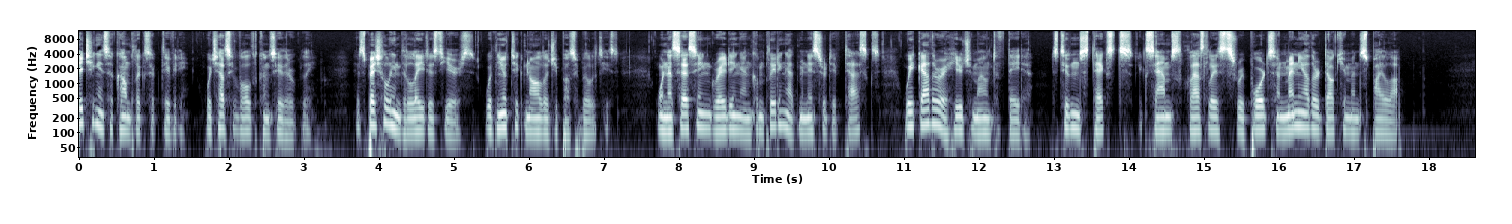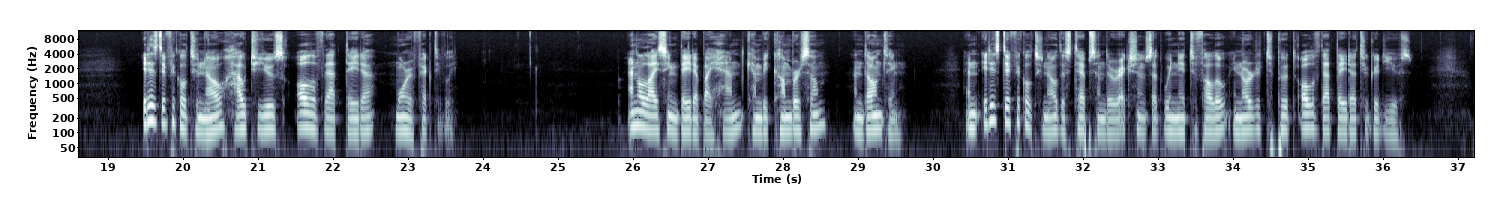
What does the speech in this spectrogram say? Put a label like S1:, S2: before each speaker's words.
S1: Teaching is a complex activity, which has evolved considerably, especially in the latest years, with new technology possibilities. When assessing, grading, and completing administrative tasks, we gather a huge amount of data. Students' texts, exams, class lists, reports, and many other documents pile up. It is difficult to know how to use all of that data more effectively. Analyzing data by hand can be cumbersome and daunting, and it is difficult to know the steps and directions that we need to follow in order to put all of that data to good use.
